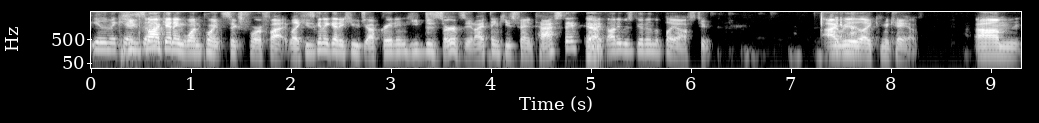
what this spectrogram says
Ilya Mikheyev's he's gone. not getting 1.645 like he's gonna get a huge upgrade and he deserves it i think he's fantastic Yeah. i thought he was good in the playoffs too i Yeah. really like mikheyev um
